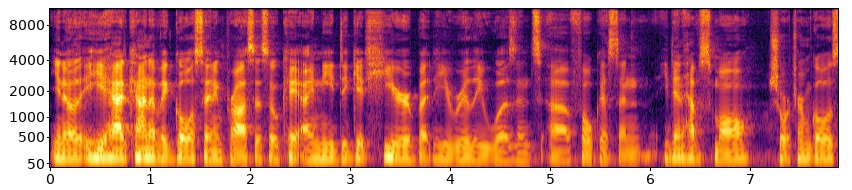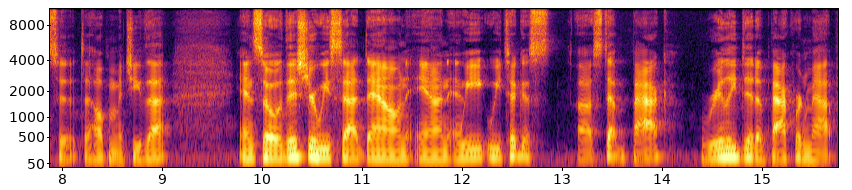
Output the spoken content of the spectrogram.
you know, he had kind of a goal setting process. Okay, I need to get here, but he really wasn't uh, focused and he didn't have small short term goals to, to help him achieve that. And so this year we sat down and, and we, we took a, a step back, really did a backward map.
